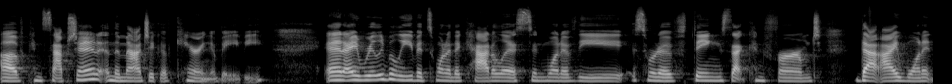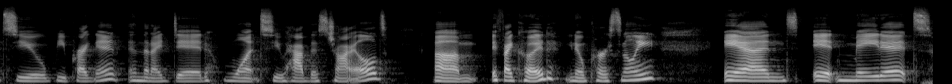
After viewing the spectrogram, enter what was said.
of conception and the magic of carrying a baby. And I really believe it's one of the catalysts and one of the sort of things that confirmed that I wanted to be pregnant and that I did want to have this child um, if I could, you know, personally and it made it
